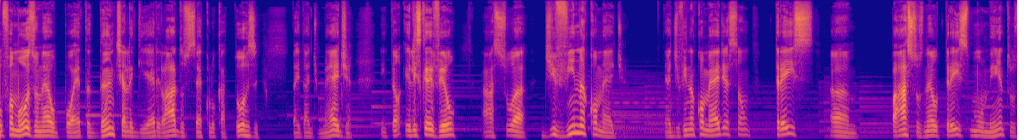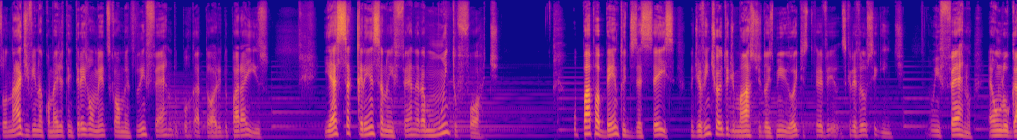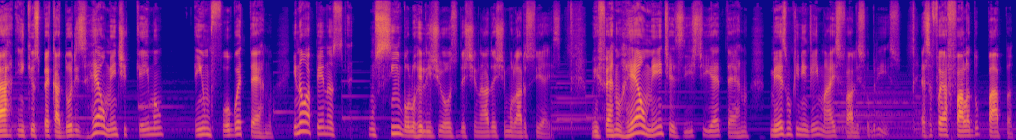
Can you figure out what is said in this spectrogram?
famoso, né, o poeta Dante Alighieri, lá do século XIV, da Idade Média, então ele escreveu a sua Divina Comédia. A Divina Comédia são três uh, passos, né, ou três momentos, ou na Divina Comédia tem três momentos, que é o momento do inferno, do purgatório e do paraíso. E essa crença no inferno era muito forte. O Papa Bento XVI, no dia 28 de março de 2008, escreveu, escreveu o seguinte: O inferno é um lugar em que os pecadores realmente queimam em um fogo eterno, e não apenas um símbolo religioso destinado a estimular os fiéis. O inferno realmente existe e é eterno, mesmo que ninguém mais fale sobre isso. Essa foi a fala do Papa.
